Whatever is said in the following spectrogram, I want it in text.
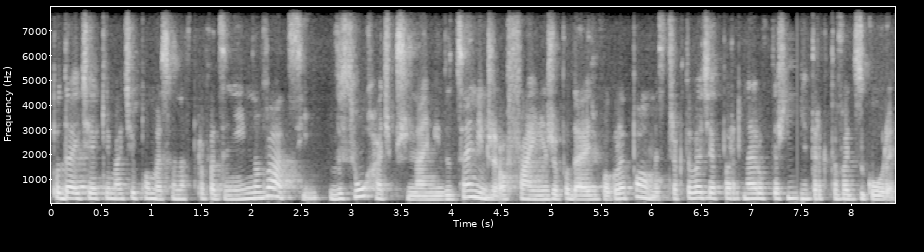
podajcie, jakie macie pomysły na wprowadzenie innowacji. Wysłuchać przynajmniej, docenić, że o fajnie, że podajesz w ogóle pomysł. Traktować jak partnerów, też nie traktować z góry.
